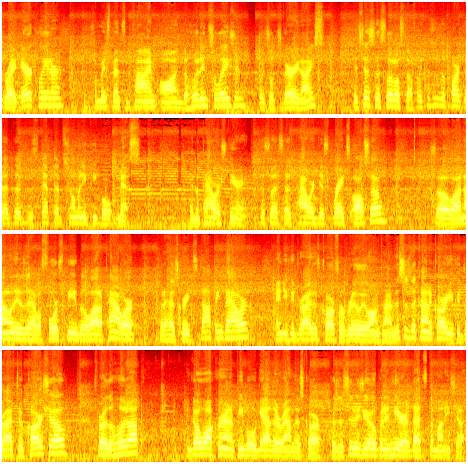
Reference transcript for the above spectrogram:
the right air cleaner. Somebody spent some time on the hood insulation, which looks very nice. It's just this little stuff. Like this is the part that, the, the step that so many people miss. And the power steering. This one says power disc brakes also. So uh, not only does it have a four speed with a lot of power, but it has great stopping power and you can drive this car for a really long time. This is the kind of car you could drive to a car show, throw the hood up, and go walk around and people will gather around this car. Because as soon as you open it here, that's the money shot.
